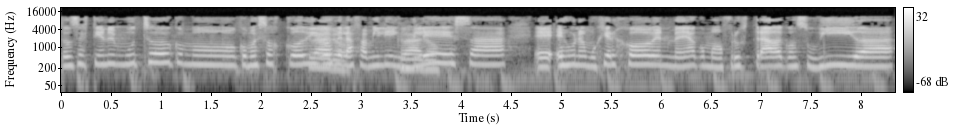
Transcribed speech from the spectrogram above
Entonces tiene mucho como, como esos códigos Claro, de la familia claro. inglesa, eh, es una mujer joven, media como frustrada con su vida,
